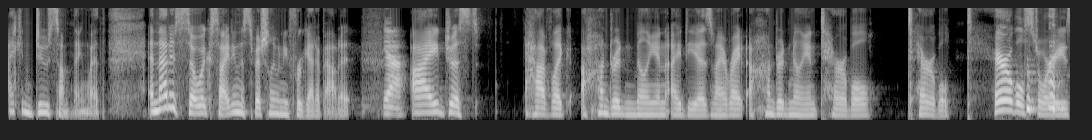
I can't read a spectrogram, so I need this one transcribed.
I can do something with. And that is so exciting, especially when you forget about it. Yeah. I just have like a hundred million ideas and I write a hundred million terrible, terrible, terrible stories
